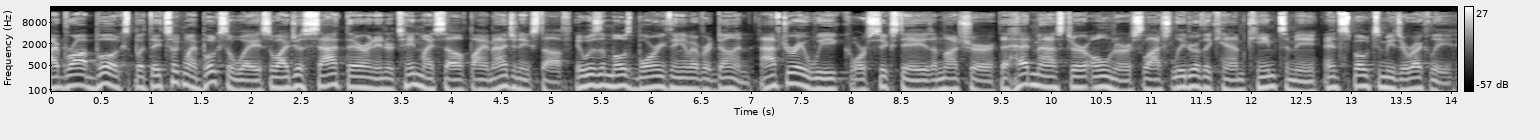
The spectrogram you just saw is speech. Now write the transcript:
I brought books, but they took my books away, so I just sat there and entertained myself by imagining stuff. It was the most boring thing I've ever done. After a week or six days, I'm not sure, the headmaster, owner, slash leader of the camp came to me and spoke to me directly.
